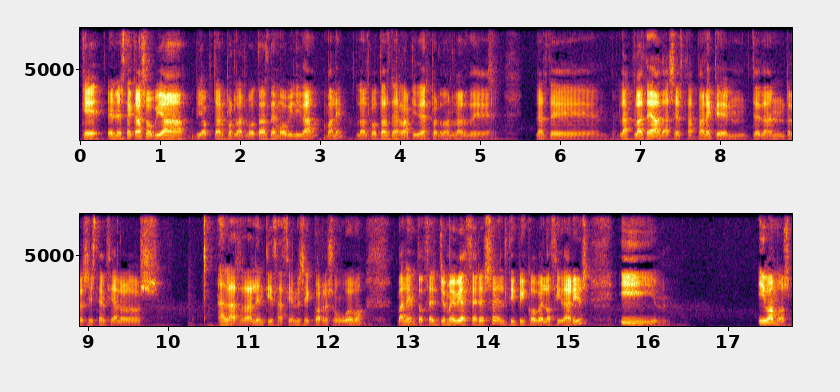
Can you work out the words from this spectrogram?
Que en este caso voy a, voy a optar por las botas de movilidad, ¿vale? Las botas de rapidez, perdón, las de las de. Las plateadas estas, ¿vale? Que te dan resistencia a los. A las ralentizaciones y corres un huevo, ¿vale? Entonces yo me voy a hacer eso, el típico Velocidarius. Y. Y vamos,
